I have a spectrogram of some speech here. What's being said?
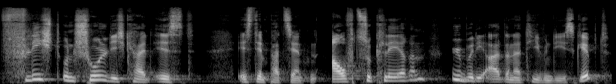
Pflicht und Schuldigkeit ist, ist den Patienten aufzuklären über die Alternativen, die es gibt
